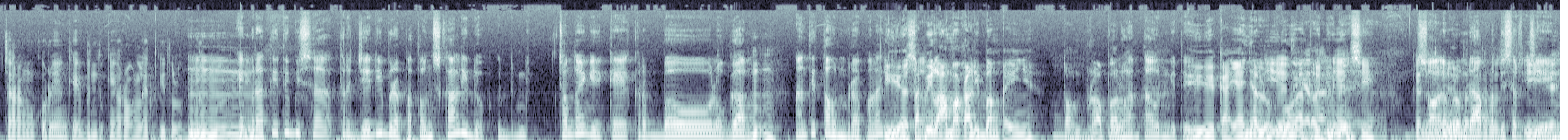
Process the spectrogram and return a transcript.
cara ngukurnya yang kayak bentuknya rolet gitu loh. Hmm. bulat-bulat. Eh berarti itu bisa terjadi berapa tahun sekali dok? Contohnya gini kayak kerbau logam. Nanti tahun berapa lagi? Iya, bisa tapi lama kali Bang kayaknya. Tahun berapa? puluhan tahun gitu. ya? Iya, kayaknya lu Iya, gua nggak tahu juga sih. Kan Soalnya belum dapat di Iya. searching.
